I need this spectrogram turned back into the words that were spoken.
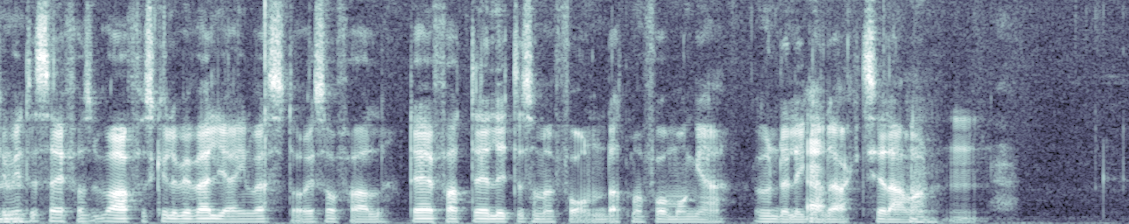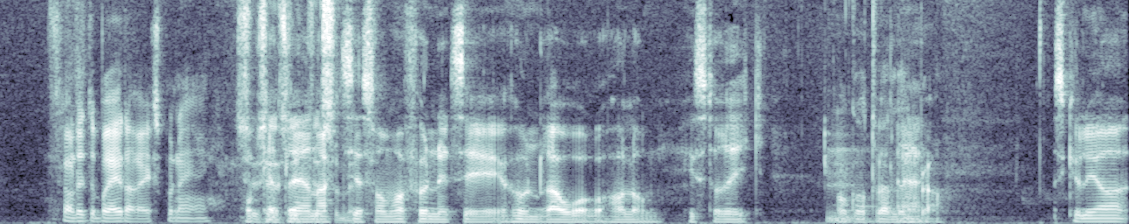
Ska vi inte säga för, varför skulle vi välja Investor i så fall? Det är för att det är lite som en fond att man får många underliggande Ja. aktier där va? Mm. Mm. Få lite bredare exponering. Så Och att det är en som aktie som har funnits i 100 år och har lång historik. Och gått väldigt Mm. bra. Skulle jag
